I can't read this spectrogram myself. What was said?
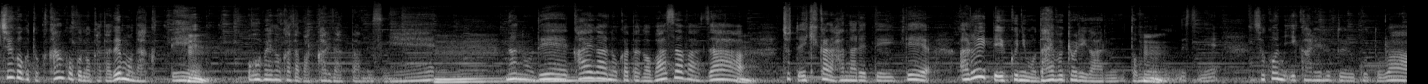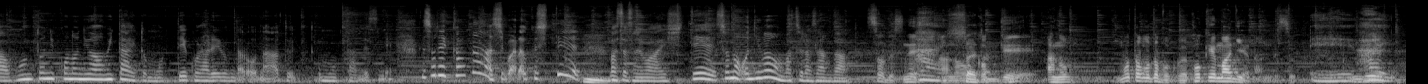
中国とか韓国の方でもなくて、欧米の方ばっかりだったんですね。なので海外の方がわざわざうん。ちょっと駅から離れていて歩いていくにもだいぶ距離があると思うんですね、そこに行かれるということは本当にこの庭を見たいと思って来られるんだろうなと思ったんですね。でそれからしばらくしてん。松田さんにお会いしてそのお庭を松田さんが、そうですね、はい。あのそうやったんです苔あのもともと僕が苔マニアなんです。えーではい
